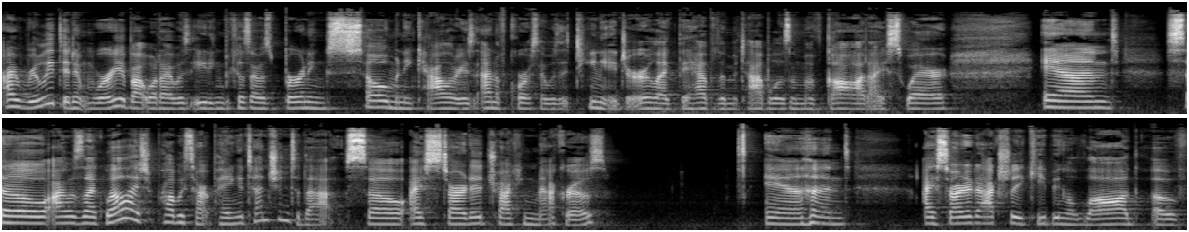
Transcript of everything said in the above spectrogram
I really didn't worry about what I was eating because I was burning so many calories. And of course, I was a teenager. Like, they have the metabolism of God, I swear. And so I was like, well, I should probably start paying attention to that. So I started tracking macros and I started actually keeping a log of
